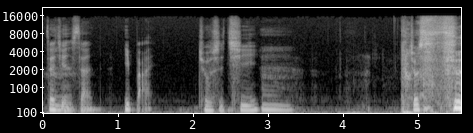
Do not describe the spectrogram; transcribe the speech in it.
再减三，一百九十七，嗯，九十四。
